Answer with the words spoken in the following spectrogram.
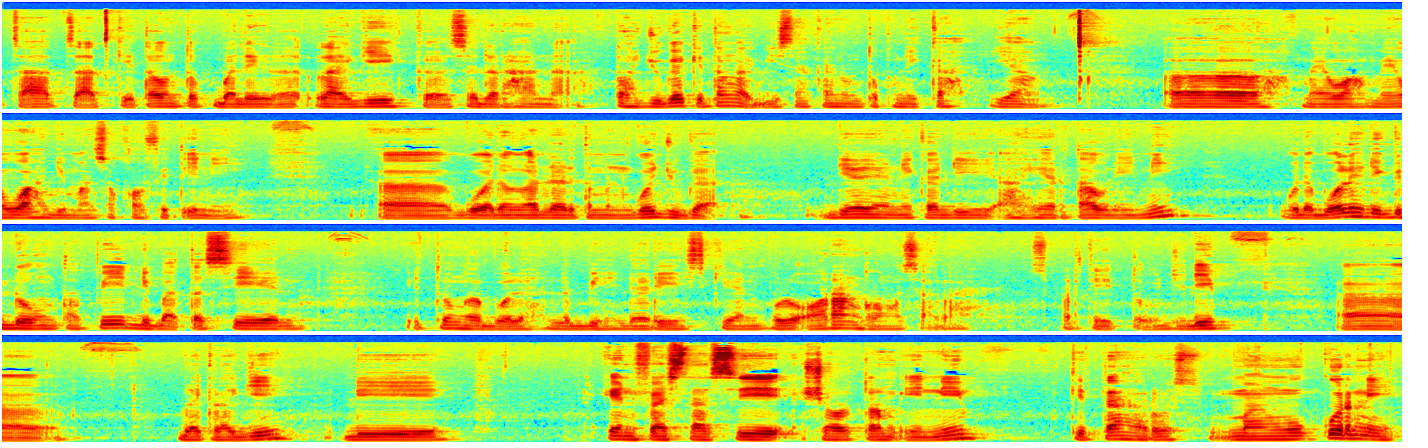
saat-saat kita untuk balik lagi ke sederhana. Toh juga kita nggak bisa kan untuk nikah yang uh, mewah-mewah di masa covid ini uh, eh, gue dengar dari temen gue juga dia yang nikah di akhir tahun ini udah boleh di gedung tapi dibatasin itu nggak boleh lebih dari sekian puluh orang kalau nggak salah. Seperti itu. Jadi uh, balik lagi di investasi short term ini kita harus mengukur nih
